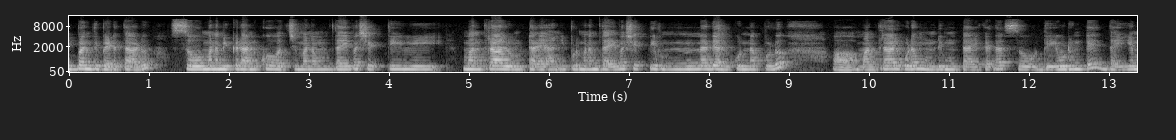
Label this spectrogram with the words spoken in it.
ఇబ్బంది పెడతాడు. సో మనం ఇక్కడ అనుకోవచ్చు మనం దైవశక్తి మంత్రాలు ఉంటాయా అని. ఇప్పుడు మనం దైవశక్తి ఉన్నది అనుకున్నప్పుడు మంత్రాలు కూడా ఉండి ఉంటాయి కదా. సో దేవుడు ఉంటే దయ్యం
